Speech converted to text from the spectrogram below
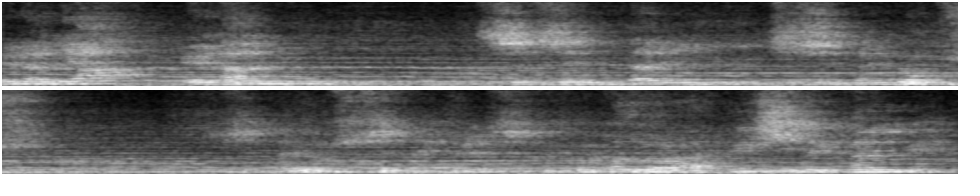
era ya el año 60 y 62, 62, 63, y fue cuando la crisis del Caribe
